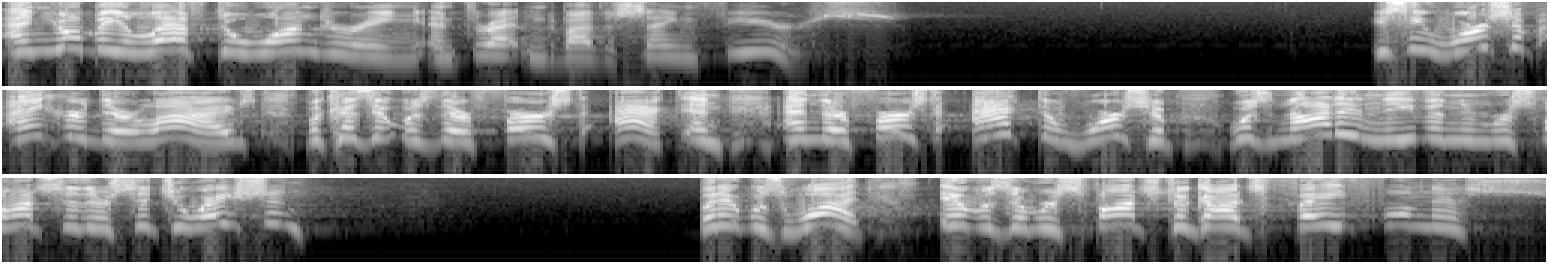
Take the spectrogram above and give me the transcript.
and you'll be left to wondering and threatened by the same fears. You see, worship anchored their lives because it was their first act. And, and their first act of worship was not in, even in response to their situation. But it was what? It was a response to God's faithfulness.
